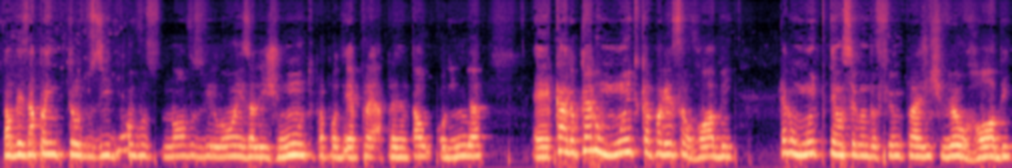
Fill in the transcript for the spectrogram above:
talvez dá para introduzir novos, novos vilões ali junto para poder ap apresentar o Coringa. É, cara, eu quero muito que apareça o Robin. Quero muito tenha um segundo filme pra gente ver o Robin,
